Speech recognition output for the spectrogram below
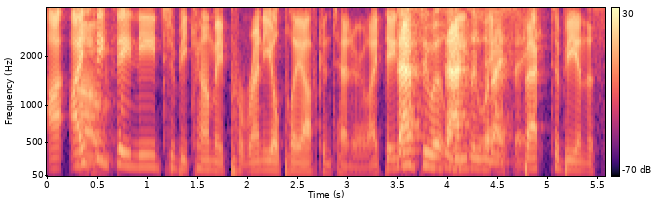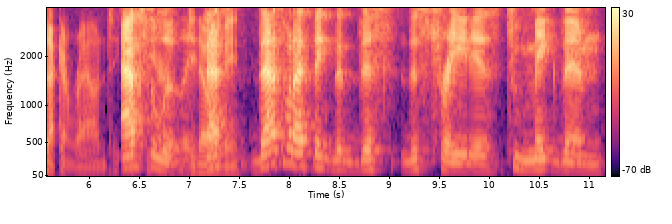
I, I Um, think they need to become a perennial playoff contender. Like they need That's to at exactly least what I think. expect to be in the second round. Absolutely. You know that's what I mean? that's what I think that this this trade is to make them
